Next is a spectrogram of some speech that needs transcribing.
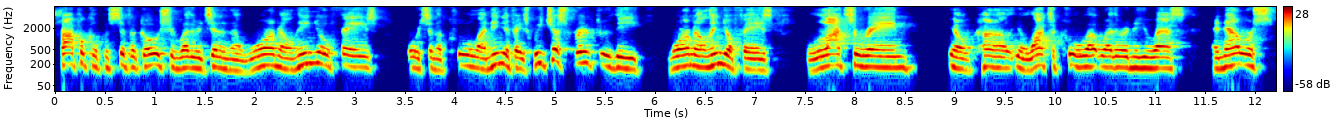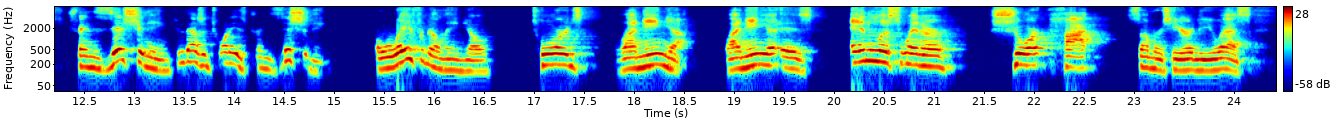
tropical Pacific Ocean, whether it's in a warm El Nino phase or it's in a cool La Nina phase. We just went through the warm El Nino phase lots of rain, you know, kind of, you know, lots of cool wet weather in the US. And now we're transitioning, 2020 is transitioning away from El Nino towards La Nina. La Nina is endless winter, short, hot summers here in the US.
